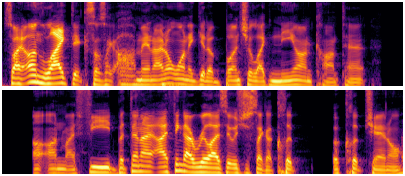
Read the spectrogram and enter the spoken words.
So I unliked it because I was like, oh man, I don't want to get a bunch of like Neon content uh, on my feed. But then I, I think I realized it was just like a clip a clip channel.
